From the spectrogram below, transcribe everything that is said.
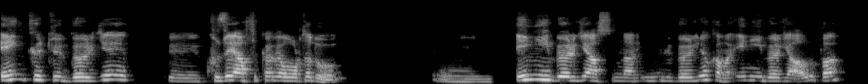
En kötü bölge e, Kuzey Afrika ve Orta Doğu. E, en iyi bölge aslında hani iyi bir bölge yok ama en iyi bölge Avrupa.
